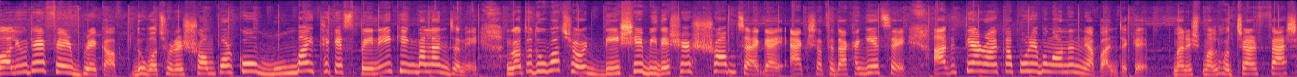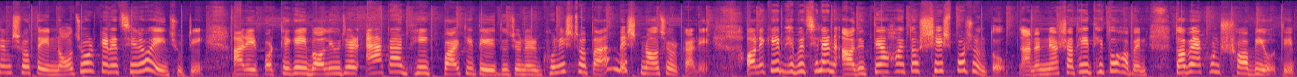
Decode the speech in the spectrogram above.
বলিউডে ফের ব্রেকআপ। দু বছরের সম্পর্ক মুম্বাই থেকে স্পেনে কিংবা লন্ডনে। গত দু বছর দেশে বিদেশে সব জায়গায় একসাথে দেখা গিয়েছে আদিত্য রয় কাপুর এবং অনন্যা পান্ডেকে। মানিশ মালহোত্রার ফ্যাশন শোতে নজর কেড়েছিল এই জুটি। আর এরপর থেকেই বলিউডের একাধিক পার্টিতে দুজনের ঘনিষ্ঠতা বেশ নজর কাড়ে। অনেকেই ভেবেছিলেন আদিত্য হয়তো শেষ পর্যন্ত। অনন্যার সাথেই থিত হবেন। তবে এখন সবই অতীত।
